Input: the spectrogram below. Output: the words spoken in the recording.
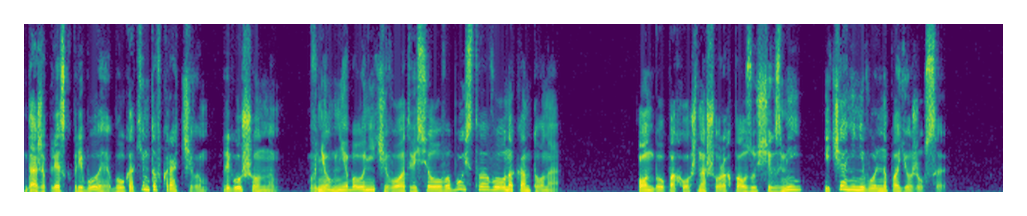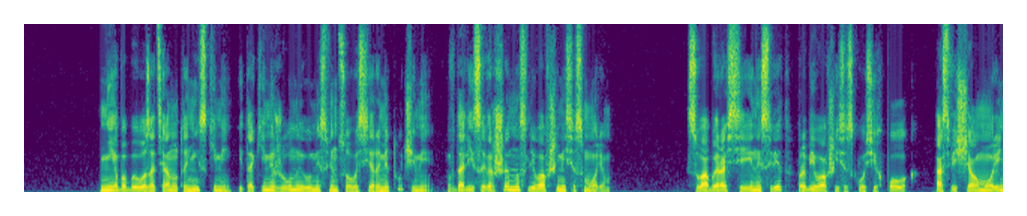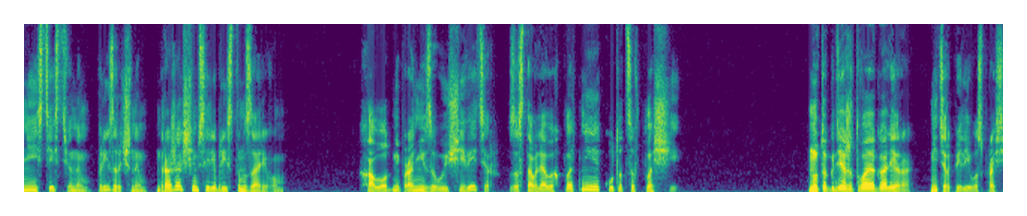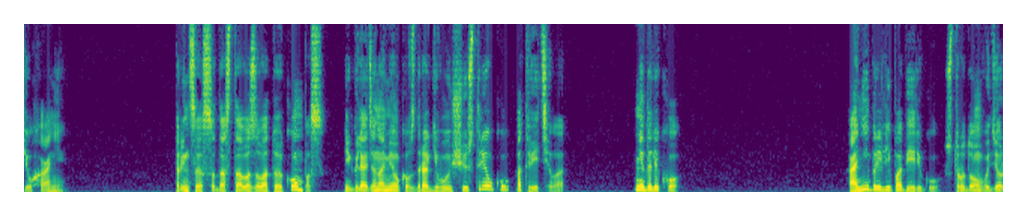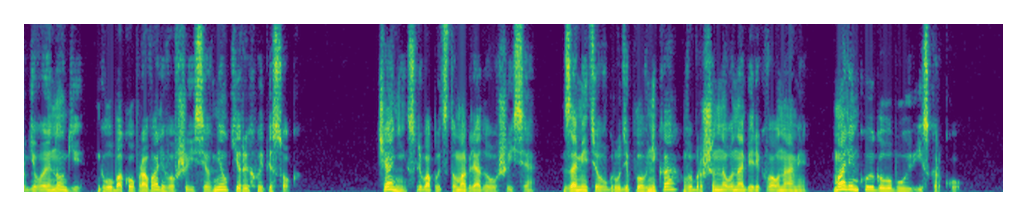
Даже плеск прибоя был каким-то вкрадчивым, приглушенным. В нем не было ничего от веселого буйства волна кантона. Он был похож на шорох ползущих змей, и Чани невольно поежился. Небо было затянуто низкими и такими же унылыми свинцово-серыми тучами, вдали совершенно сливавшимися с морем. Слабый рассеянный свет, пробивавшийся сквозь их полог, освещал море неестественным, призрачным, дрожащим серебристым заревом. Холодный пронизывающий ветер заставлял их плотнее кутаться в плащи. «Ну так где же твоя галера?» — нетерпеливо спросил Хани. Принцесса достала золотой компас и, глядя на мелко вздрагивающую стрелку, ответила. «Недалеко». Они брели по берегу, с трудом выдергивая ноги, глубоко проваливавшиеся в мелкий рыхлый песок. Чани, с любопытством оглядывавшийся, заметил в груди плавника, выброшенного на берег волнами, маленькую голубую искорку.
